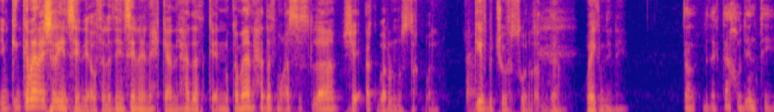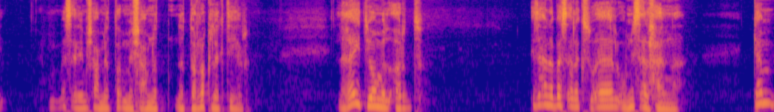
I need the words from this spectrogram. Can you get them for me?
يمكن كمان 20 سنة أو 30 سنة نحكي عن الحدث كأنه كمان حدث مؤسس لشيء أكبر بالمستقبل كيف بتشوف الصورة لقدام؟ وهيك بننهي طب بدك تاخذ أنت مسألة مش عم مش عم نت- نتطرق لها كتير. لغاية يوم الأرض إذا أنا بسألك سؤال وبنسأل حالنا كم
